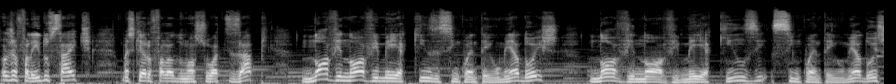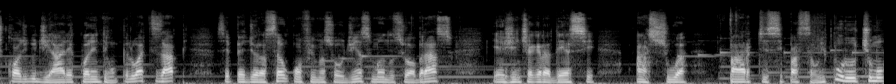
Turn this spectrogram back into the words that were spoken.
Eu já falei do site, mas quero falar do nosso WhatsApp 99615 5162 99615 5162, código de área 41. Pelo WhatsApp, você pede oração, confirma a sua audiência, manda o seu abraço e a gente agradece a sua participação. E por último,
